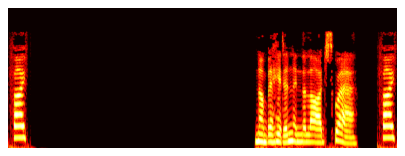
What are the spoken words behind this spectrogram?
5. Number hidden in the large square 5.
